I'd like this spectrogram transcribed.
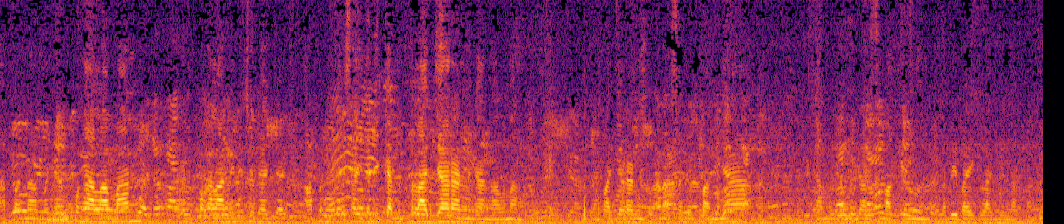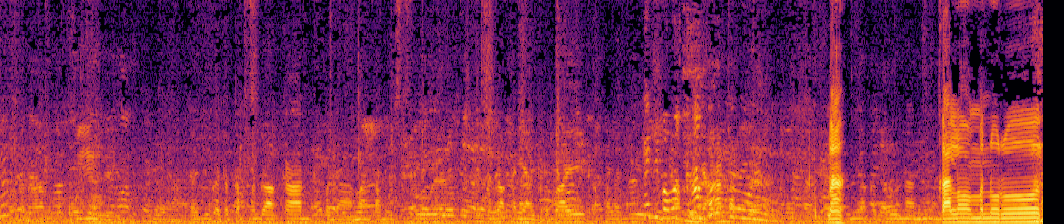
apa namanya pengalaman. Pengalaman ini sudah jadi apa saya jadikan pelajaran Kang Alman. Pelajaran untuk masa depannya yang mudah-mudahan semakin lebih baik lagi lah. Ya, saya juga tetap mendoakan kepada mantan istri mendoakan yang terbaik apalagi punya anak ya, Nah keturunan kalau menurut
